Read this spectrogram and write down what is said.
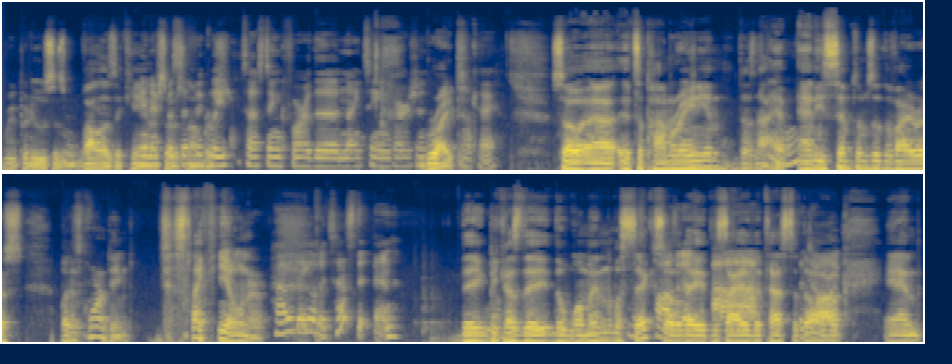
reproduce as well as it can. And they're so it's numbers. specifically testing for the 19 version? Right. Okay. So uh, it's a Pomeranian. Does not have Oh. any symptoms of the virus, but it's quarantined, just like the owner. How did they go to test it then? They because the the woman was sick, so positive. they decided Ah, to test the, the dog. dog. And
